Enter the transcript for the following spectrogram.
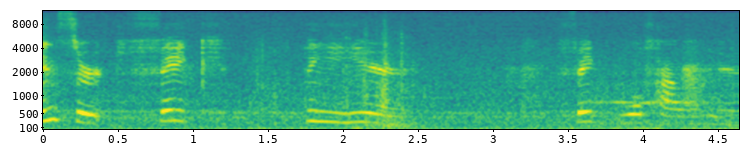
Insert fake thingy here. Fake wolf howl here.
